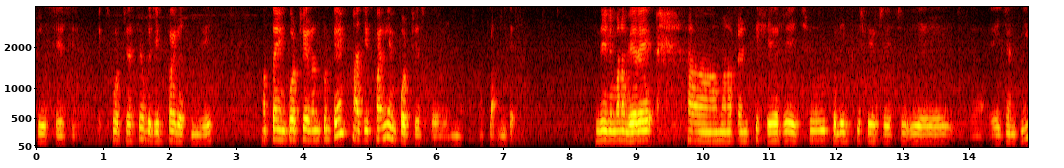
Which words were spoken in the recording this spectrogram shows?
చూస్ చేసి. ఎక్స్పోర్ట్ చేస్తే ఒక జిప్ ఫైల్ వస్తుంది. మొత్తం ఇంపోర్ట్ చేయాలనుకుంటే ఆ జిప్ ఫైల్ని ఇంపోర్ట్ చేసుకోవాలన్నమాట. అట్లా అంతే. దీన్ని మనం వేరే మన ఫ్రెండ్స్కి షేర్ చేయొచ్చు కొలీగ్స్కి షేర్ చేయొచ్చు ఏ ఏజెంట్ని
